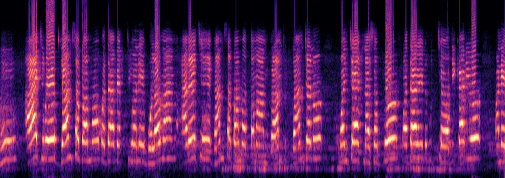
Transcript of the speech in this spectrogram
હું આજ રોજ ગ્રામ સભામાં બધા વ્યક્તિઓને બોલાવવામાં આવે છે. ગ્રામ સભામાં તમામ ગ્રામ ગ્રામજનો પંચાયતના સભ્યો, પધારેલ ઉચ્ચ અધિકારીઓ અને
